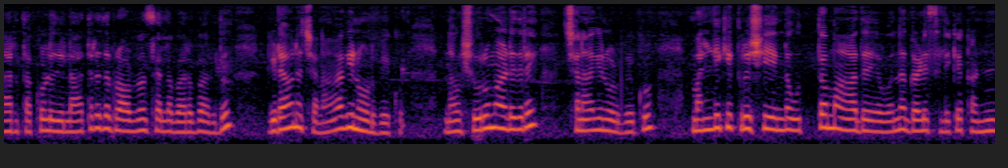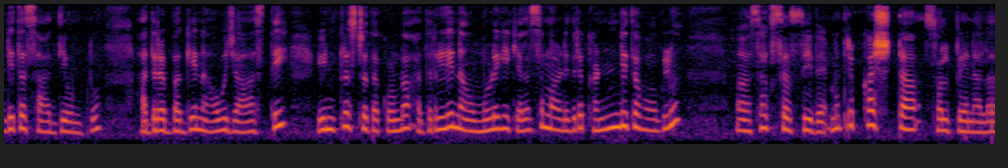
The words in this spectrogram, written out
ಯಾರು ತಗೊಳ್ಳೋದಿಲ್ಲ ಆ ಥರದ ಪ್ರಾಬ್ಲಮ್ಸ್ ಎಲ್ಲ ಬರಬಾರ್ದು. ಗಿಡವನ್ನು ಚೆನ್ನಾಗಿ ನೋಡಬೇಕು. ನಾವು ಶುರು ಮಾಡಿದರೆ ಚೆನ್ನಾಗಿ ನೋಡಬೇಕು. ಮಲ್ಲಿಗೆ ಕೃಷಿಯಿಂದ ಉತ್ತಮ ಆದಾಯವನ್ನು ಗಳಿಸಲಿಕ್ಕೆ ಖಂಡಿತ ಸಾಧ್ಯ ಉಂಟು. ಅದರ ಬಗ್ಗೆ ನಾವು ಜಾಸ್ತಿ ಇಂಟ್ರೆಸ್ಟ್ ತಗೊಂಡು ಅದರಲ್ಲಿ ನಾವು ಮುಳುಗಿ ಕೆಲಸ ಮಾಡಿದರೆ ಖಂಡಿತವಾಗಲೂ ಸಕ್ಸಸ್ ಇದೆ. ಮತ್ತು ಕಷ್ಟ ಸ್ವಲ್ಪ ಏನಲ್ಲ,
